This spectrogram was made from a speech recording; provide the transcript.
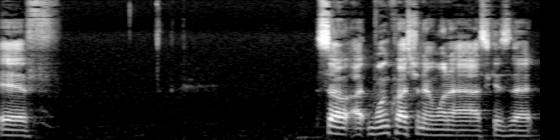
if so, uh, one question I want to ask is that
